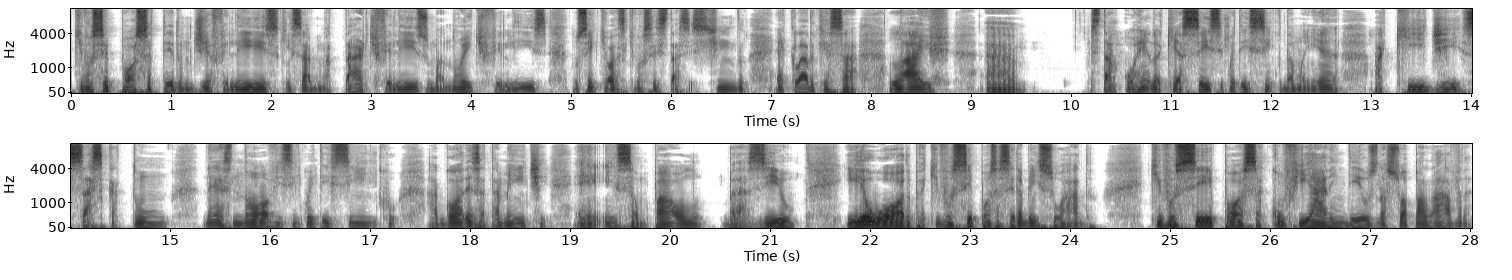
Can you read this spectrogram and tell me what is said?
que você possa ter um dia feliz, quem sabe uma tarde feliz, uma noite feliz. Não sei que horas que você está assistindo. É claro que essa live ah, está ocorrendo aqui às 6h55 da manhã, aqui de Saskatoon, né? 9h55, agora exatamente é, em São Paulo, Brasil. E eu oro para que você possa ser abençoado que você possa confiar em Deus, na Sua palavra,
